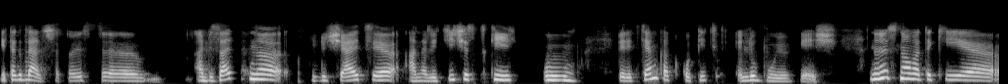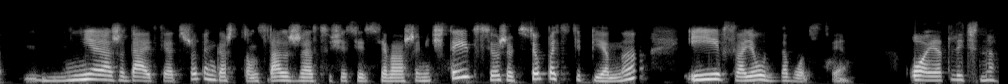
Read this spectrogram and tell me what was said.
и так дальше. То есть э, обязательно включайте аналитический ум перед тем, как купить любую вещь. Ну и снова такие не ожидайте от шопинга, что он сразу же осуществит все ваши мечты, все же все постепенно и в свое удовольствие. Ой, отлично.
